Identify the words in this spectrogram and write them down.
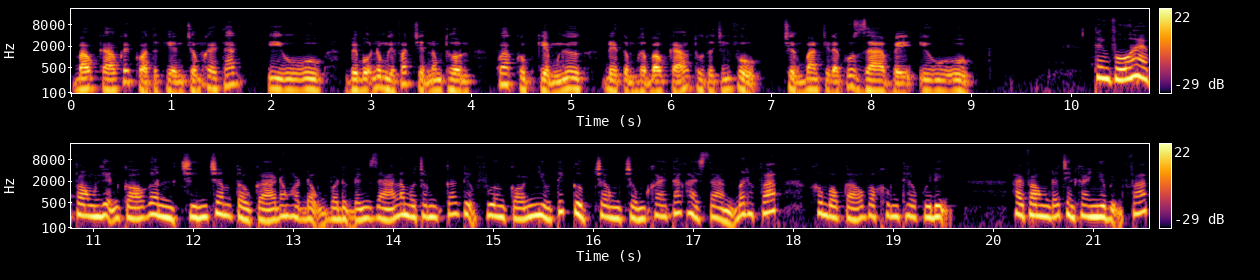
báo cáo kết quả thực hiện chống khai thác IUU về Bộ Nông nghiệp Phát triển Nông thôn qua Cục Kiểm ngư để tổng hợp báo cáo Thủ tướng Chính phủ, trưởng Ban chỉ đạo quốc gia về IUU. Thành phố Hải Phòng hiện có gần 900 tàu cá đang hoạt động và được đánh giá là một trong các địa phương có nhiều tích cực trong chống khai thác hải sản bất hợp pháp, không báo cáo và không theo quy định. Hải Phòng đã triển khai nhiều biện pháp,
